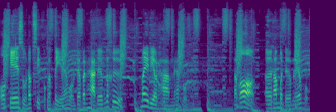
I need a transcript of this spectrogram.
โอเค0ทับ10ปกตินะครับผม แต่ปัญหาเดิมก็คือไม่เรียลไทม์นะครับผม แล้วก็เออทำเหมือนเดิมเลยครับผม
